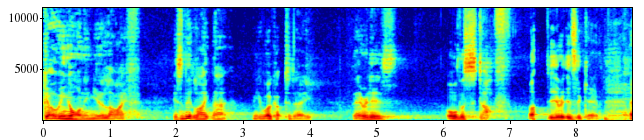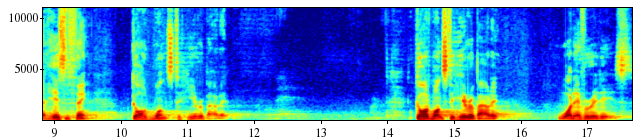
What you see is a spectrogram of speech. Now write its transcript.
going on in your life. Isn't it like that? When you woke up today, there it is, all the stuff. Here it is again. And here's the thing God wants to hear about it. God wants to hear about it, whatever it is.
